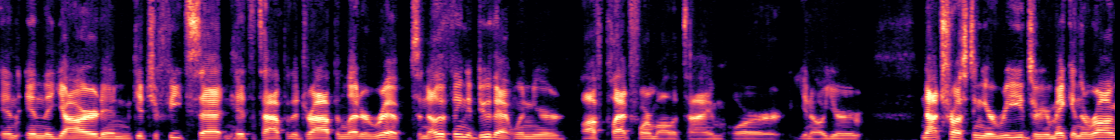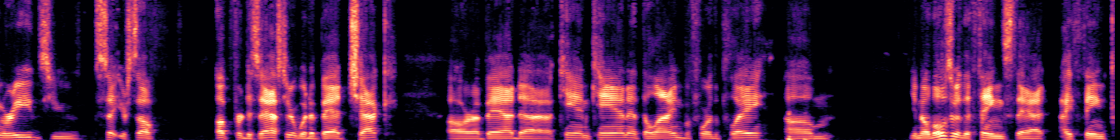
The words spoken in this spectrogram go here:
in, in the yard and get your feet set and hit the top of the drop and let her rip. It's another thing to do that when you're off platform all the time, or you know, you're not trusting your reads or you're making the wrong reads. You set yourself up for disaster with a bad check or a bad uh, can can at the line before the play. Um, you know, those are the things that I think.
